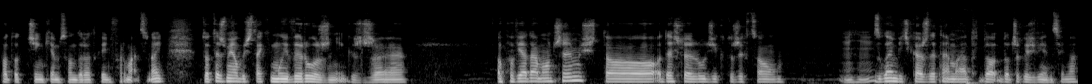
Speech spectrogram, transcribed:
pod odcinkiem są dodatkowe informacje. No i to też miał być taki mój wyróżnik, że opowiadam o czymś, to odeślę ludzi, którzy chcą Mhm. zgłębić każdy temat do, do czegoś więcej. No,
